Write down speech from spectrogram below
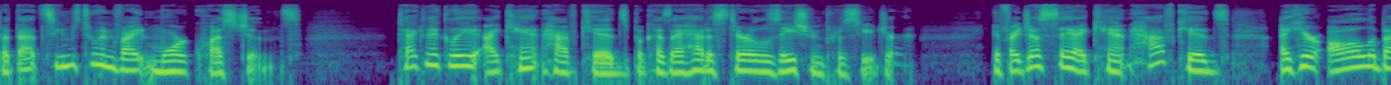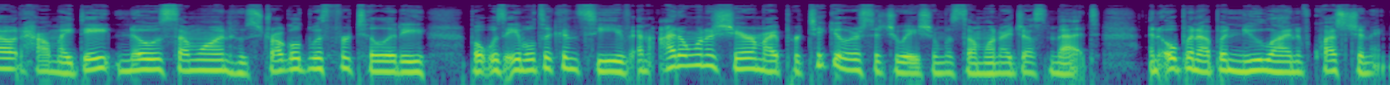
but that seems to invite more questions. Technically, I can't have kids because I had a sterilization procedure. If I just say I can't have kids, I hear all about how my date knows someone who struggled with fertility but was able to conceive, and I don't want to share my particular situation with someone I just met and open up a new line of questioning.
